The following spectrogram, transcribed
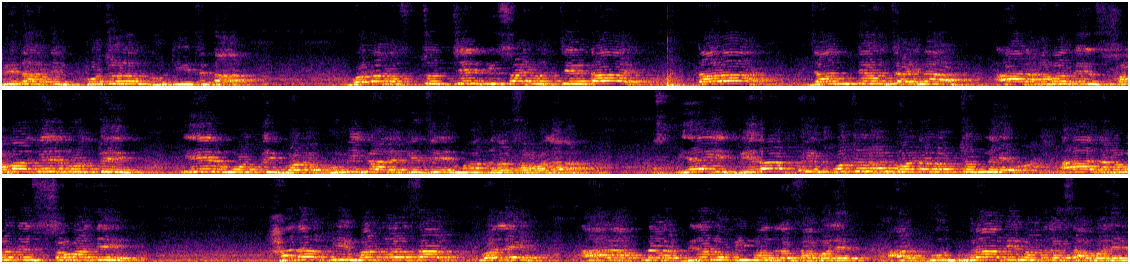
বেদাতের প্রচলন ঘটিয়েছে তারা। বড় আশ্চর্যের বিষয় হচ্ছে এটাই, তারা জানতেও চায় না। আর আমাদের সমাজের মধ্যে, এর মধ্যে বড় ভূমিকা রেখেছে মাদ্রাসাওয়ালারা। এই বেদাতকে প্রচলন ঘটানোর জন্য আজ আমাদের সমাজে হানাফি মাদ্রাসা বলে আর আপনারা বিরনবী মাদ্রাসা বলেন, আর ফুরফুরাবি মাদ্রাসা বলেন,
